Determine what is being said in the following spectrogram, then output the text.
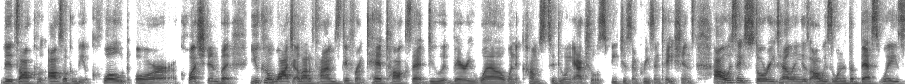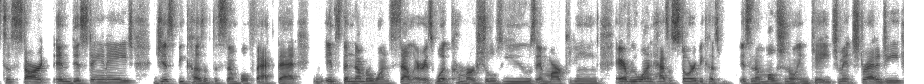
It's also can be a quote or a question but you can watch a lot of times different ted talks that do it very well when it comes to doing actual speeches and presentations. I always say storytelling is always one of the best ways to start in this day and age because of the simple fact that it's the number one seller. It's what commercials use and marketing. Everyone has a story because it's an emotional engagement strategy.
